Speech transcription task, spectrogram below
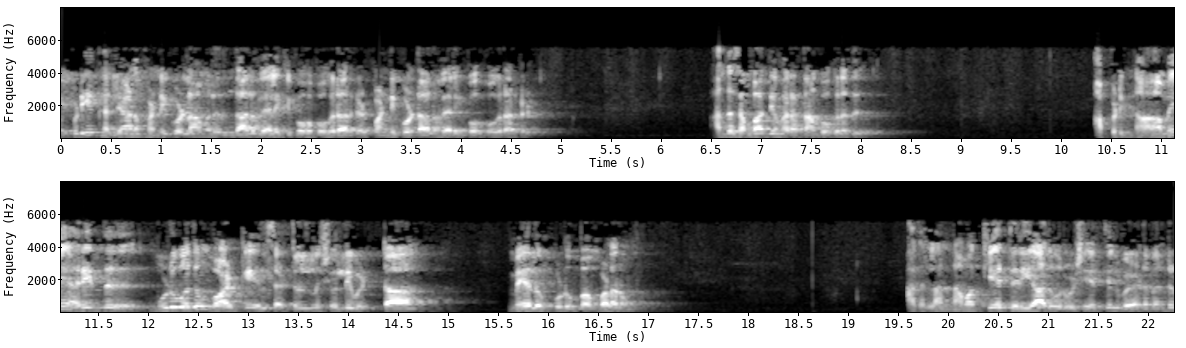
எப்படியும் கல்யாணம் பண்ணிக்கொள்ளாமல் இருந்தாலும் வேலைக்கு போக போகிறார்கள் பண்ணிக்கொண்டாலும் வேலைக்கு போக போகிறார்கள். அந்த சம்பாத்தியம் வரத்தான் போகிறது. அப்படி நாமே அறிந்து முழுவதும் வாழ்க்கையில் செட்டில்னு சொல்லிவிட்டா மேலும் குடும்பம் வளரும். அதெல்லாம் நமக்கே தெரியாத ஒரு விஷயத்தில் வேணுமென்று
